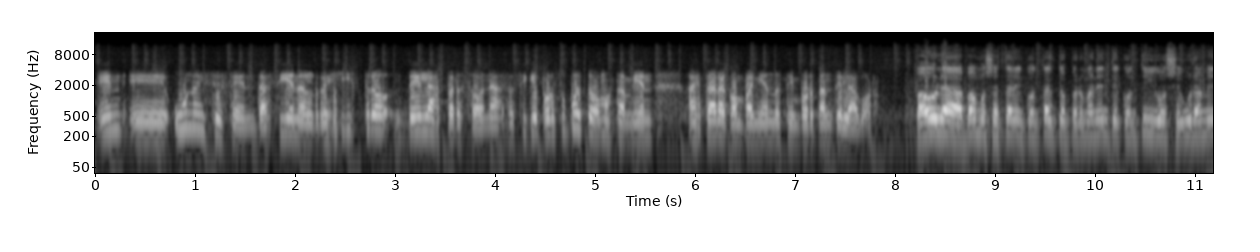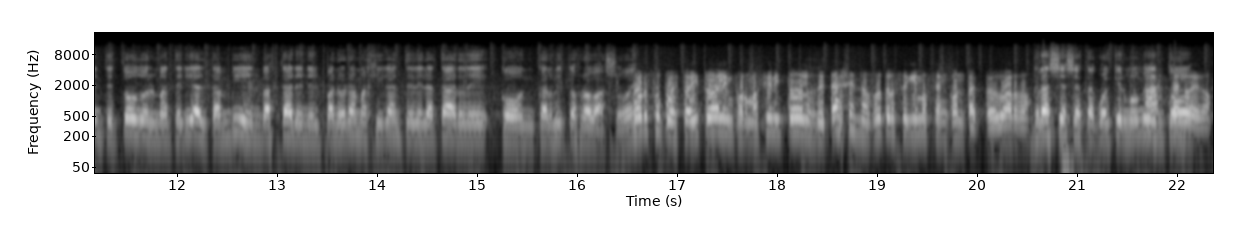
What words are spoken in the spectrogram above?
en eh, 1 y 60, así en el registro de las personas. Así que por supuesto vamos también a estar acompañando esta importante labor. Paola, vamos a estar en contacto permanente contigo. Seguramente todo el material también va a estar en el panorama gigante de la tarde con Carlitos Rabazo. ¿eh? Por supuesto, ahí toda la información y todos los detalles. Nosotros seguimos en contacto, Eduardo. Gracias y hasta cualquier momento. Hasta luego.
